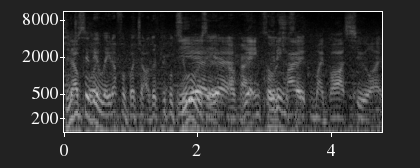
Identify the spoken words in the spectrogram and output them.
Didn't you say they laid off a bunch of other people too? Yeah, or is it? yeah, Okay. yeah, including it's just my like- my boss who like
